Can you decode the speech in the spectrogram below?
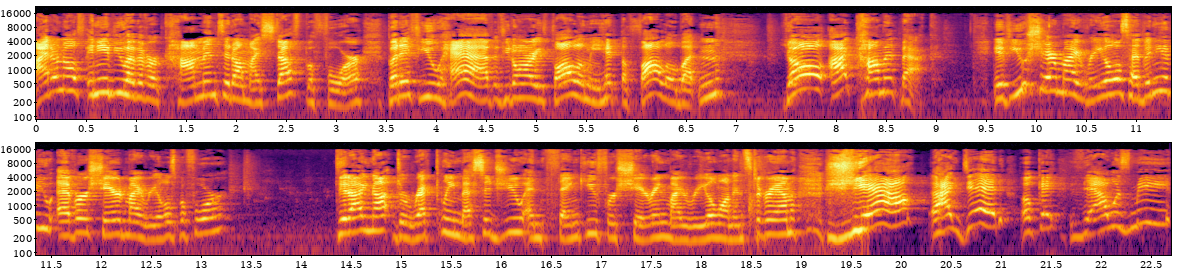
I don't know if any of you have ever commented on my stuff before, but if you have, if you don't already follow me, hit the follow button. Y'all, I comment back. If you share my reels, have any of you ever shared my reels before? Did I not directly message you and thank you for sharing my reel on Instagram? Yeah, I did. Okay, that was me.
